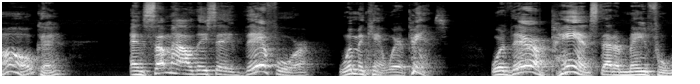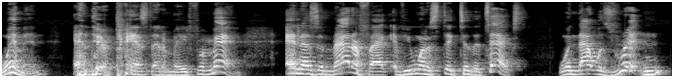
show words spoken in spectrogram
Oh, okay. And somehow they say, therefore, women can't wear pants. Well, there are pants that are made for women and there are pants that are made for men. And as a matter of fact, if you want to stick to the text, when that was written,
